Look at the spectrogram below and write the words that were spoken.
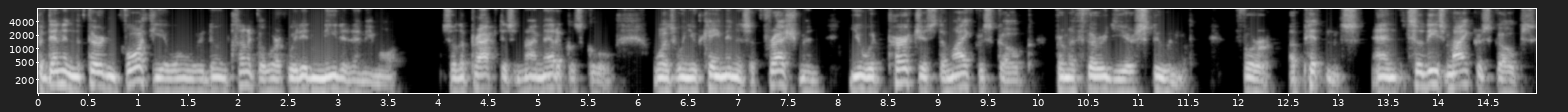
But then in the third and fourth year, when we were doing clinical work, we didn't need it anymore. So the practice in my medical school was when you came in as a freshman, you would purchase the microscope from a third year student for a pittance. And so these microscopes,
